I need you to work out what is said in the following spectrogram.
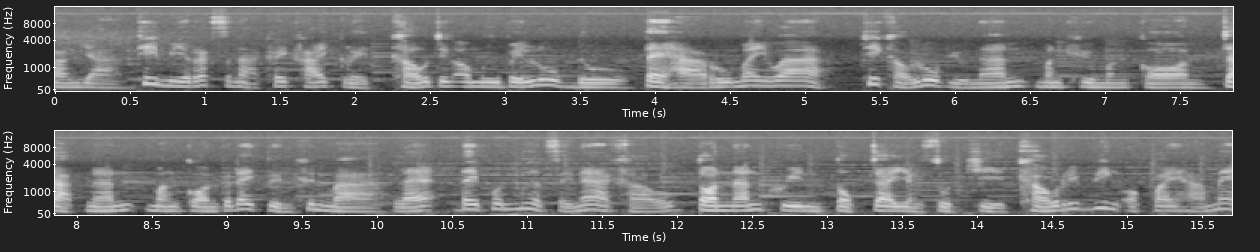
บางอย่าง ที่มีลักษณะคล้ายๆเกร็ด เขาจึงเอามือไปลูบดู แต่หารู้ไม่ว่า ที่เขาลูบอยู่นั้นมันคือมังกร จากนั้นมังกรก็ได้ตื่นขึ้นมา และได้พ่นเมือกใส่หน้าเขา ตอนนั้นควินตกใจอย่างสุดขีด เขารีบวิ่งออกไปหาแม่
